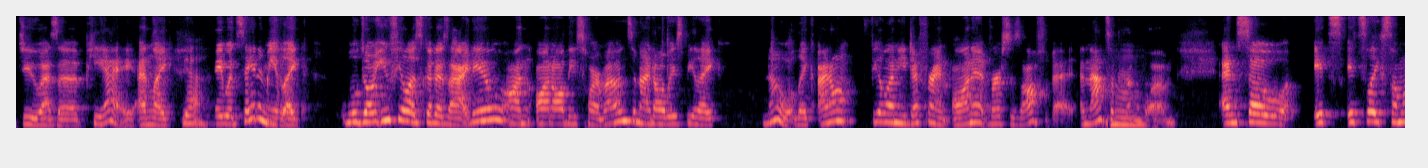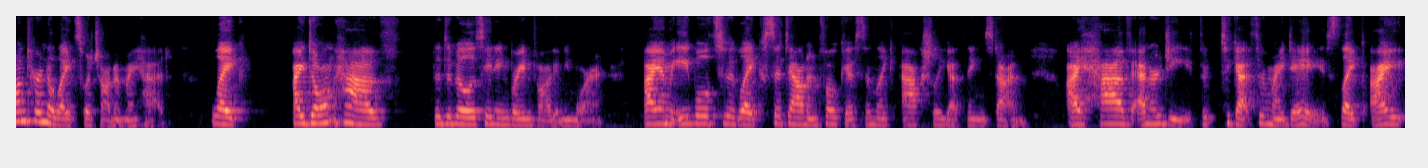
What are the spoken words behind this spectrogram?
do as a PA and like yeah. they would say to me like well don't you feel as good as i do on on all these hormones and i'd always be like no like i don't feel any different on it versus off of it and that's a mm-hmm. problem. And so it's it's like someone turned a light switch on in my head. Like i don't have the debilitating brain fog anymore. I am able to like sit down and focus and like actually get things done. I have energy th- to get through my days. Like i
